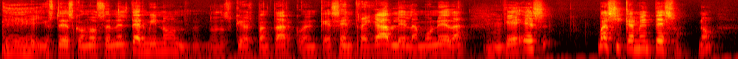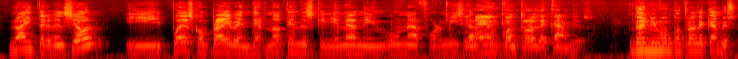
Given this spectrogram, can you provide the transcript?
eh, y ustedes conocen el término, no los quiero espantar, con que es entregable la moneda, que es básicamente eso, ¿no? No hay intervención y puedes comprar y vender, no tienes que llenar ninguna formita. Si no hay un control de cambios. No hay ningún control de cambios.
